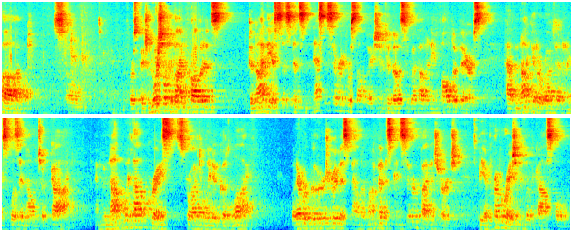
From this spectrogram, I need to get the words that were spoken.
Uh, so, the first page, nor shall divine providence deny the assistance necessary for salvation to those who, without any fault of theirs, have not yet arrived at an explicit knowledge of God, and who, not without grace, strive to lead a good life. Whatever good or truth is found among them is considered by the church to be a preparation for the gospel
